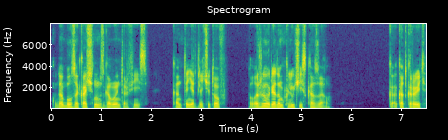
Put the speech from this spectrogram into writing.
куда был закачан мозговой интерфейс. Контейнер для читов, положил рядом ключ и сказал. «Как открыть?»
